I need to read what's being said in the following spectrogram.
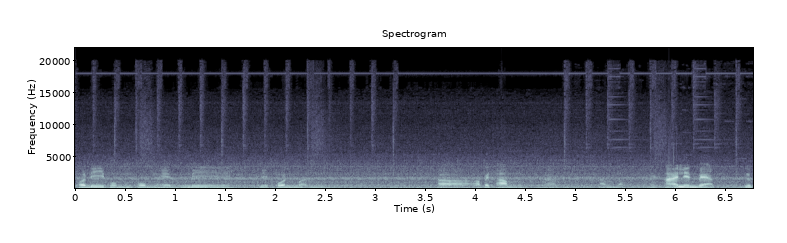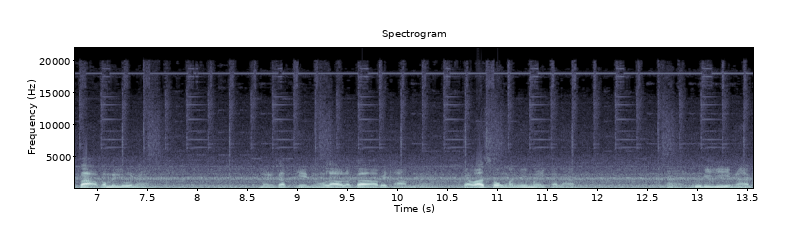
พอดีผมผมเห็นมีมีคนเหมือนเอาไปทำนะครับทำแบบคล้ายเลียนแบบหรือเปล่าก็ไม่รู้นะ เหมือนกับเห็นของเราแล้วก็เอาไปทำนะแต่ว่าทรงมันไม่เหมือนกันนะครับดูดีๆนะครับ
